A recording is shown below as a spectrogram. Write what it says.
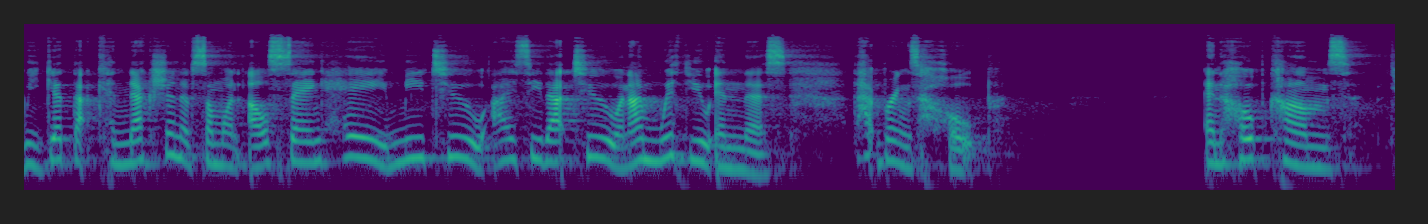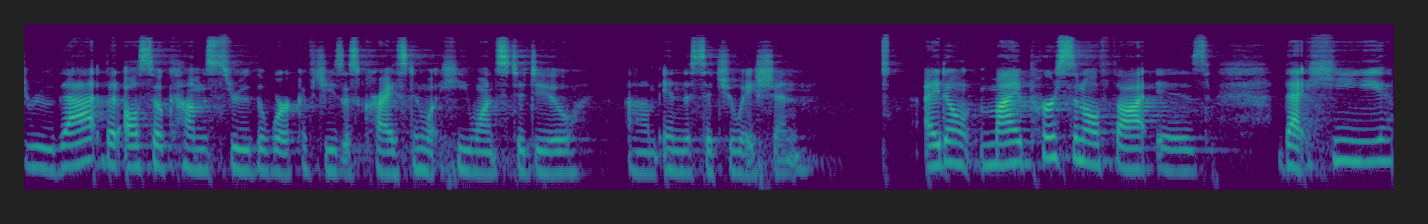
we get that connection of someone else saying, Hey, me too, I see that too, and I'm with you in this, that brings hope. And hope comes through that, but also comes through the work of Jesus Christ and what he wants to do um, in the situation. I don't, my personal thought is that he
